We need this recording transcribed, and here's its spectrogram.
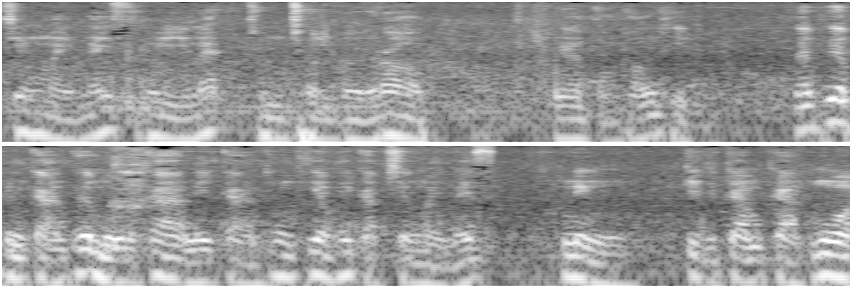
เชียงใหม่ไนท์สตรีและชุมชนโดยรอบงานของท้องถิ่น และเพื่อเป็นการเพิ่มมูลค่าในการท่องเที่ยวให้กับเชียงใหม่ไนหนึ่งกิจกรรมกาดมั่ว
